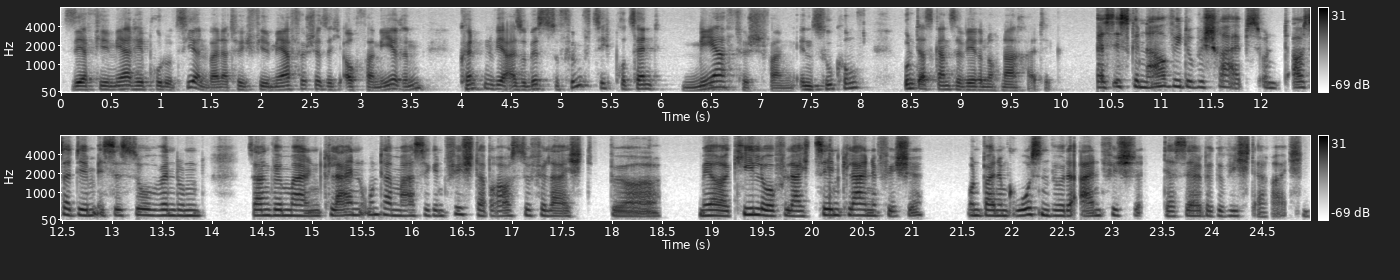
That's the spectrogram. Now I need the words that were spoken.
sehr viel mehr reproduzieren, weil natürlich viel mehr Fische sich auch vermehren, könnten wir also bis zu 50 Prozent mehr Fisch fangen in Zukunft und das Ganze wäre noch nachhaltig. Es ist genau wie du beschreibst. Und außerdem ist es so, wenn du, sagen wir mal, einen kleinen untermaßigen Fisch, da brauchst du vielleicht für mehrere Kilo vielleicht zehn kleine Fische. Und bei einem großen würde ein Fisch dasselbe Gewicht erreichen.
